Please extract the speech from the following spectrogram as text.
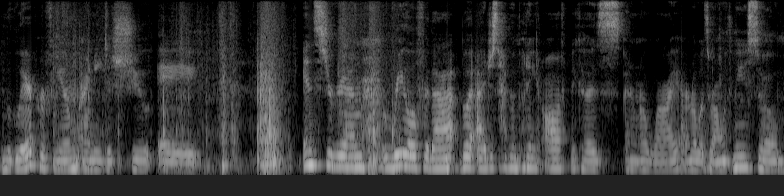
Mugler perfume. I need to shoot a Instagram reel for that, but I just have been putting it off because I don't know why. I don't know what's wrong with me, so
